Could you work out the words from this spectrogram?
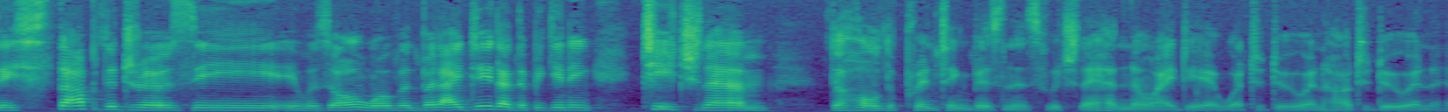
They stopped the jersey. It was all woven. But I did at the beginning teach them the whole the printing business, which they had no idea what to do and how to do, and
